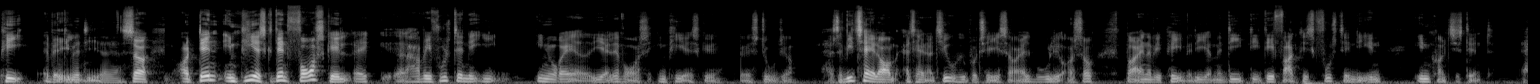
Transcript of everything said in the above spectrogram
p-værdier. Ja. Så, og den empiriske, den forskel ikke, har vi fuldstændig ignoreret i alle vores empiriske øh, studier. Altså vi taler om alternative hypoteser og alt muligt, og så beregner vi p-værdier, men det de, det er faktisk fuldstændig in, inkonsistent. Ja,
